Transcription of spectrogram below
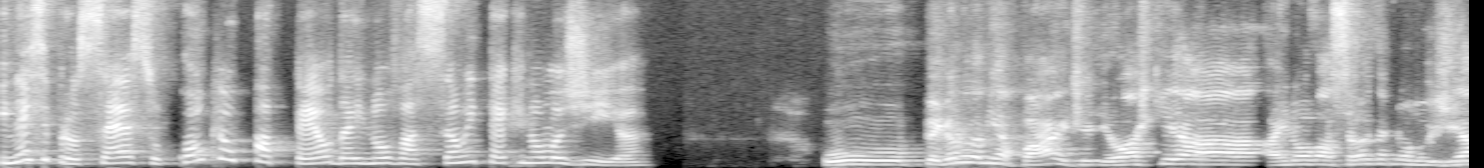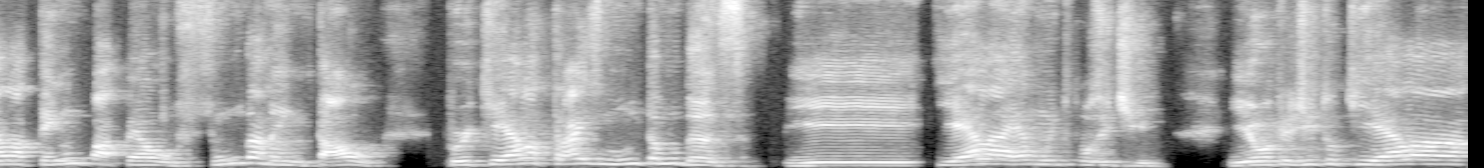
E nesse processo, qual que é o papel da inovação e tecnologia? O, pegando da minha parte, eu acho que a, a inovação e a tecnologia ela tem um papel fundamental porque ela traz muita mudança e, e ela é muito positiva. E eu acredito que ela,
